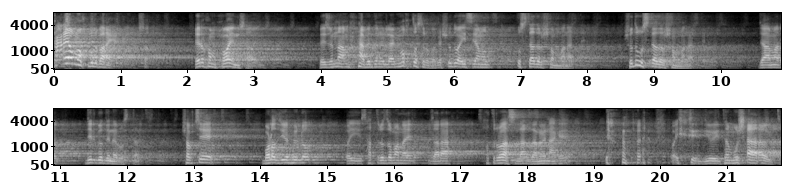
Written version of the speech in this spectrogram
তারেও মকবুল বাড়াই এরকম হয় ইনশাআল্লাহ। এই জন্য আমার আবেদন হইল আমি মুক্তসর ভাবে শুধু আইসি আমার উস্তাদের সম্মানার্থে শুধু উস্তাদের সম্মানার্থে যা আমার দীর্ঘদিনের উস্তাদ। সবচেয়ে বড় যে হইল ওই ছাত্র জমানায় যারা ছাত্র আসলা জানেন আগে। ওই যে হইতো মুশাহারা হইতো।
